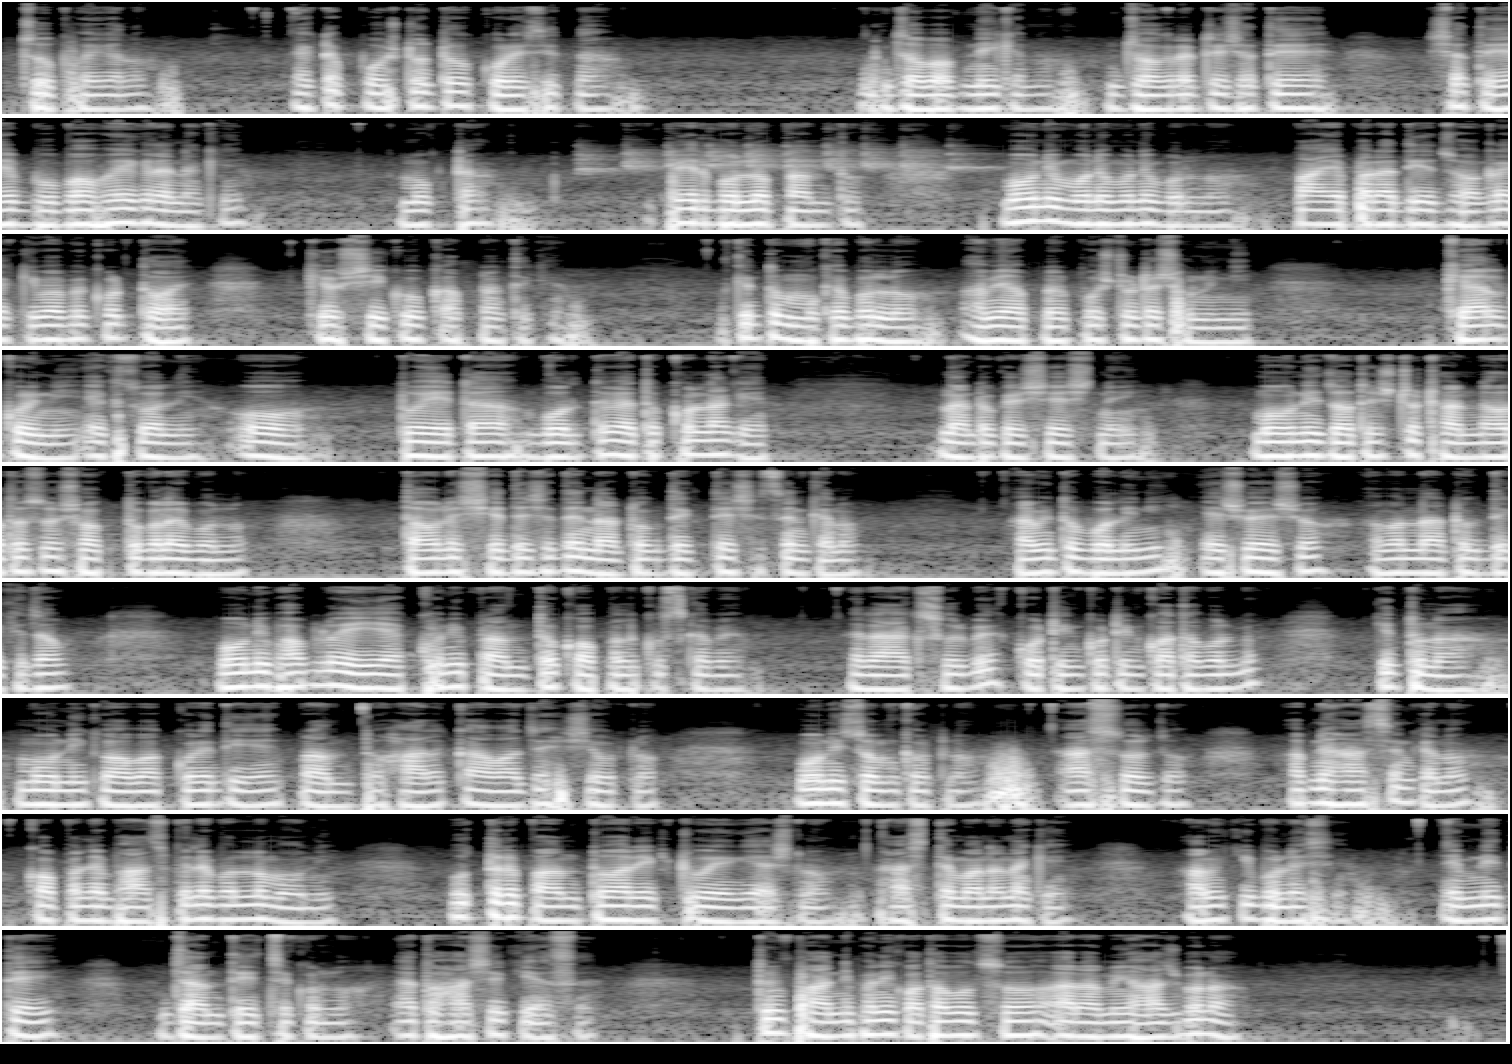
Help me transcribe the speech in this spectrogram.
চুপ হয়ে গেল। একটা প্রশ্ন তো করেছি না? জবাব নেই কেন? ঝগড়াটির সাথে সাথে বোবা হয়ে গেলে নাকি? মুখটা ফের বলল প্রান্ত। মৌনি মনে মনে বলল পায়ে পাড়া দিয়ে ঝগড়া কীভাবে করতে হয়, কেউ শিখুক আপনার থেকে। কিন্তু মুখে বলল, আমি আপনার প্রশ্নটা শুনিনি, খেয়াল করিনি অ্যাকচুয়ালি ও, তো এটা বলতেও এতক্ষণ লাগে? নাটকের শেষ নেই। মৌনি যথেষ্ট ঠান্ডা অথচ শক্ত গলায় বলল, তাহলে সেদে সেদে নাটক দেখতে এসেছেন কেন? আমি তো বলিনি, এসো এসো, আমার নাটক দেখে যাও। মৌনি ভাবলো, এই এক্ষুনি প্রান্ত কপাল কুচকাবে। রাগ সুরবে কঠিন কঠিন কথা বলবে। কিন্তু না মৌনিকে অবাক করে দিয়ে প্রান্ত হালকা আওয়াজে হেসে উঠল। মৌনি চমকে উঠল। আশ্চর্য, আপনি হাসছেন কেন? কপালে ভাঁজ পেলে বলল মৌনি উত্তরে প্রান্ত আর একটু এগিয়ে আসলো। হাসতে মানা নাকি? আমি কি বলেছি? এমনিতেই জানতে ইচ্ছে করল। এত হাসে কি আছে? তুমি ফানি ফানি কথা বলছো আর আমি হাসবো না?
